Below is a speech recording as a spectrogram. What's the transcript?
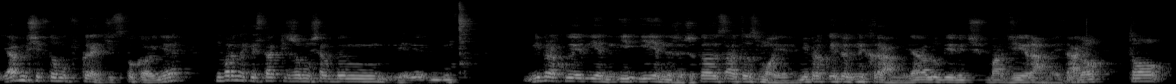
ja bym się w to mógł wkręcić spokojnie. No warunek jest taki, że musiałbym, mi brakuje jed, jednej rzeczy, to jest, ale to jest moje, mi brakuje pewnych ram. Ja lubię mieć bardziej ramy, tak? No to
